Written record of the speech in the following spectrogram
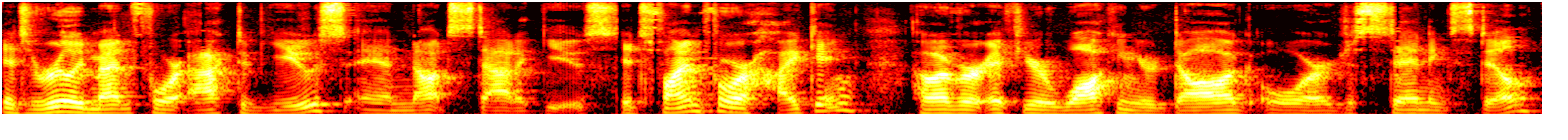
it's really meant for active use and not static use. It's fine for hiking. However, if you're walking your dog or just standing still,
